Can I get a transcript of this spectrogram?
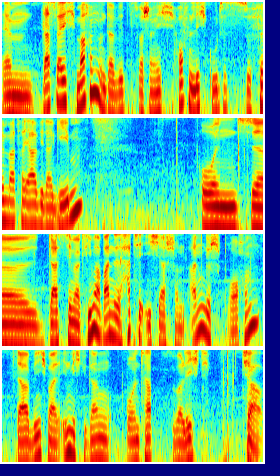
Ähm, das werde ich machen und da wird es wahrscheinlich hoffentlich gutes Filmmaterial wieder geben. Und äh, das Thema Klimawandel hatte ich ja schon angesprochen. Da bin ich mal in mich gegangen und habe überlegt, tja,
